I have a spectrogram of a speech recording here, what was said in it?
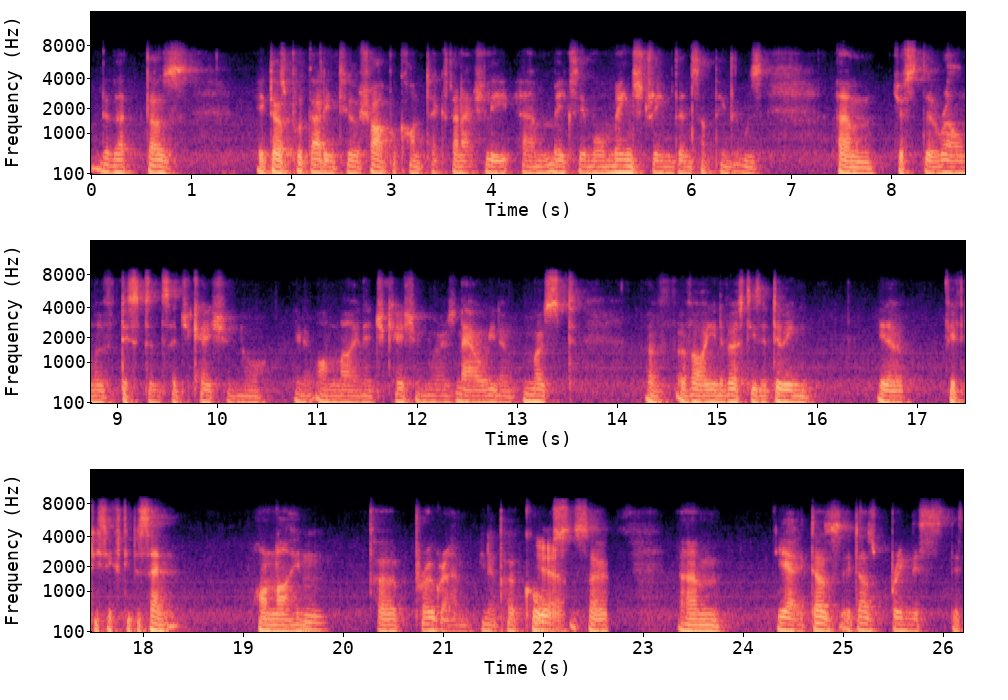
that does it does put that into a sharper context and actually um, makes it more mainstream than something that was um, just the realm of distance education or you know online education. Whereas now, you know, most of, of our universities are doing, you know, 50, 60% online mm. per program, you know, per course. Yeah. So, um, yeah, it does it does bring this, this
